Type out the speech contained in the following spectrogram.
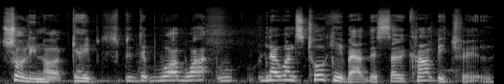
surely not gay. What? What? No one's talking about this, so it can't be true.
